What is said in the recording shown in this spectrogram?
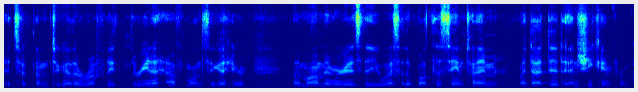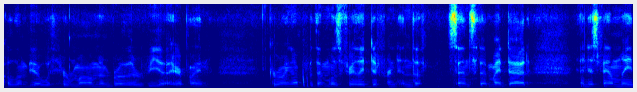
It took them together roughly three and a half months to get here. My mom immigrated to the U.S. at about the same time my dad did, and she came from Colombia with her mom and brother via airplane. Growing up with them was fairly different in the sense that my dad and his family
